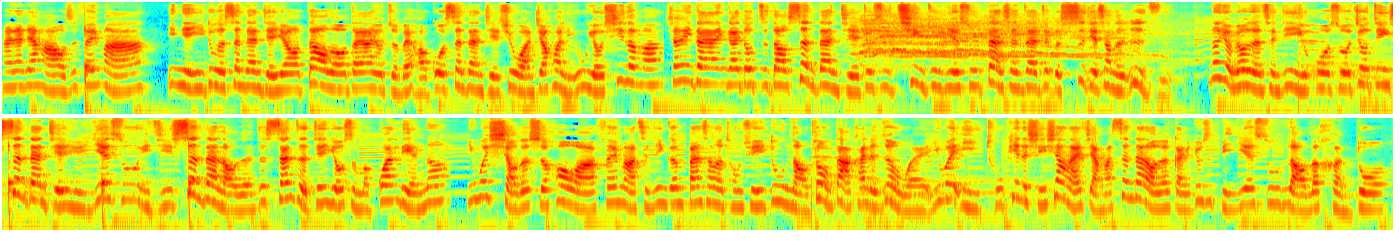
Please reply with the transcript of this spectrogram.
嗨，大家好，我是飞马。一年一度的圣诞节又要到喽，大家有准备好过圣诞节去玩交换礼物游戏了吗？相信大家应该都知道，圣诞节就是庆祝耶稣诞生在这个世界上的日子。那有没有人曾经疑惑说，究竟圣诞节与耶稣以及圣诞老人这三者间有什么关联呢？因为小的时候啊，飞马曾经跟班上的同学一度脑洞大开的认为，因为以图片的形象来讲啊，圣诞老人感觉就是比耶稣老了很多，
